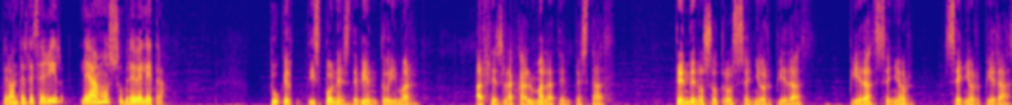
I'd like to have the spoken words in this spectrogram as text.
Pero antes de seguir, leamos su breve letra. Tú que dispones de viento y mar, haces la calma la tempestad. Ten de nosotros, Señor, piedad, piedad, Señor, Señor, piedad.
